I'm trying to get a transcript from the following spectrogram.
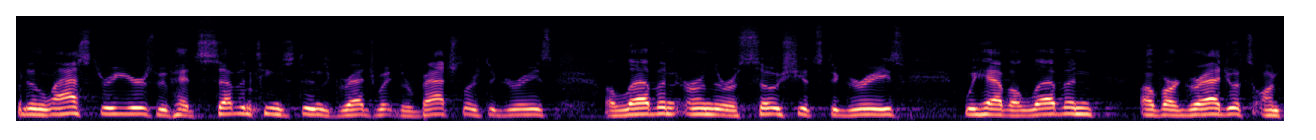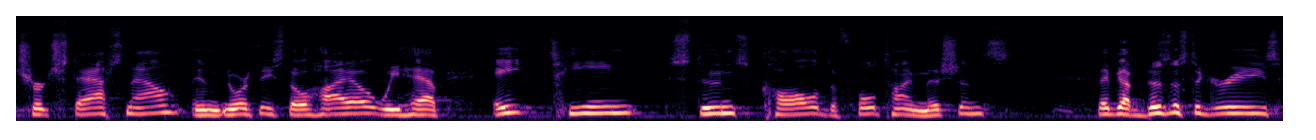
But in the last three years, we've had 17 students graduate their bachelor's degrees, 11 earn their associate's degrees. We have 11 of our graduates on church staffs now in Northeast Ohio. We have 18 students called to full time missions. They've got business degrees,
